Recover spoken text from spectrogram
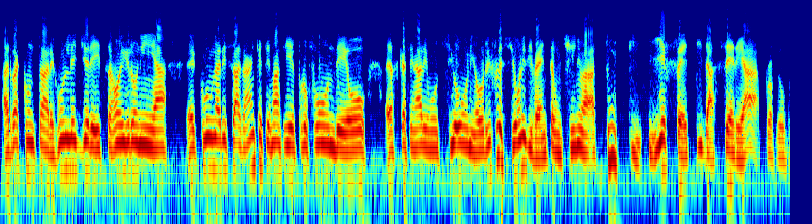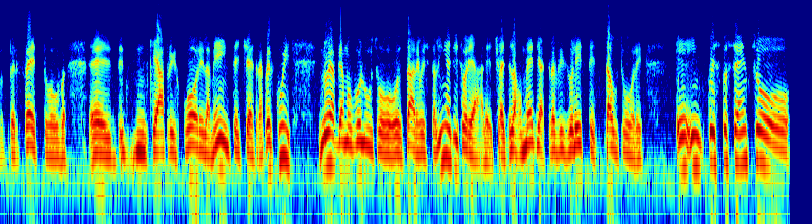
a raccontare con leggerezza, con ironia, eh, con una risata anche tematiche profonde o eh, a scatenare emozioni o riflessioni diventa un cinema a tutti gli effetti da serie A, proprio perfetto, eh, che apre il cuore la mente, eccetera. Per cui noi abbiamo voluto dare questa linea editoriale, cioè della commedia tra virgolette d'autore e in questo senso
